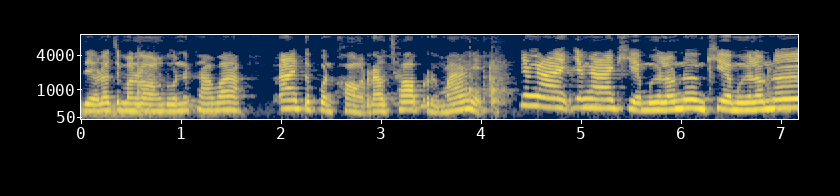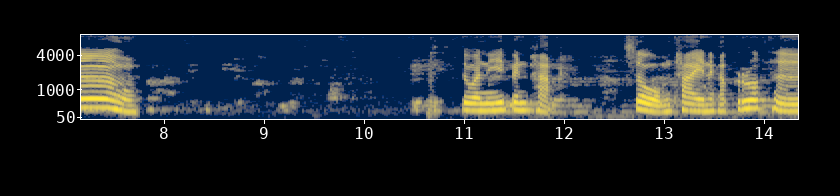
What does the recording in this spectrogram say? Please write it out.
เดี๋ยวเราจะมาลองดูนะคะว่าอ้ายตัวป่นของเราชอบหรือไม่ ยังไงยังไงเขี่ยมือแล้วนึ่งเขี่ยมือแล้วนึ่งตัวนี้เป็นผักโสมไทยนะครับพวกเธอ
